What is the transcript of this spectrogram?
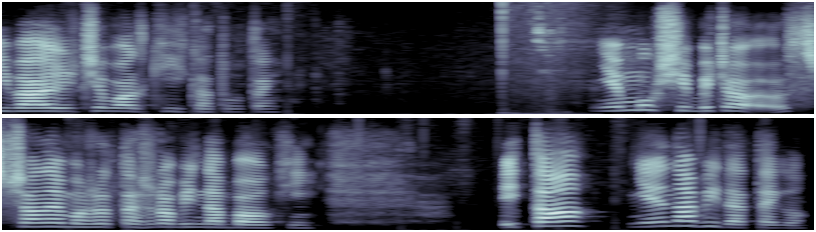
I walicie walkika tutaj. Nie musi być o ścianę, może też robić na boki. I to nienawidzę tego.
